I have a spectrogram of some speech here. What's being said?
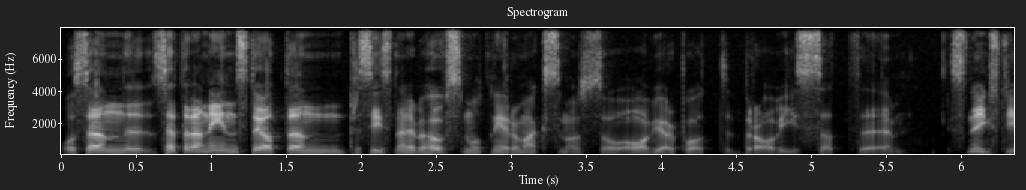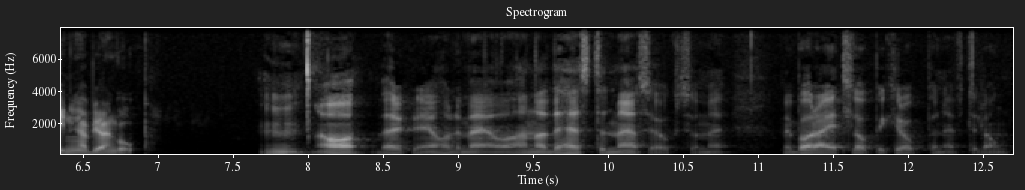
Och sen sätter han in stöten precis när det behövs mot Nero Maximus och avgör på ett bra vis. Så att, eh, snygg styrning av Björn Goop. Mm, ja, verkligen. Jag håller med. Och han hade hästen med sig också med, med bara ett lopp i kroppen efter långt,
